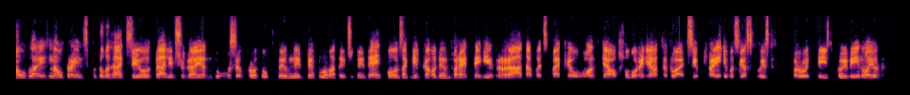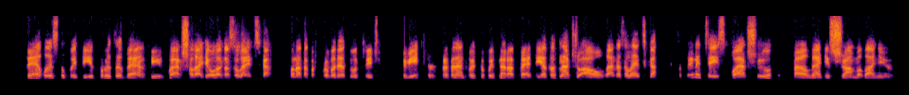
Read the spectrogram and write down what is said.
На Украї... на українську делегацію далі чекає дуже продуктивний дипломатичний день. Бо за кілька годин збереться і Рада безпеки ООН для обговорення ситуації в Україні у зв'язку з російською війною, де виступить і президент, і перша леді Олена Зеленська. Вона також проведе зустріч. Від президент виступить на Радбеті. Я зазначу, а Олена Зеленська зустрінеться із першою е, леді США Меланією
